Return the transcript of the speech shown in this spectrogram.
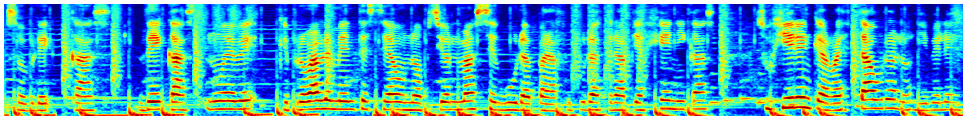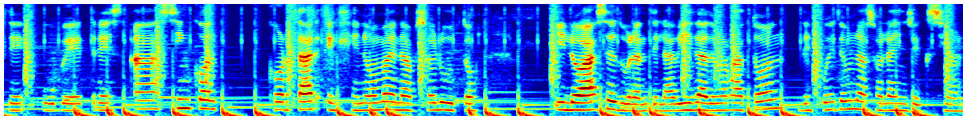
sobre CAS, DCAS9, que probablemente sea una opción más segura para futuras terapias génicas, sugieren que restaura los niveles de V3A sin cortar el genoma en absoluto y lo hace durante la vida de un ratón después de una sola inyección.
